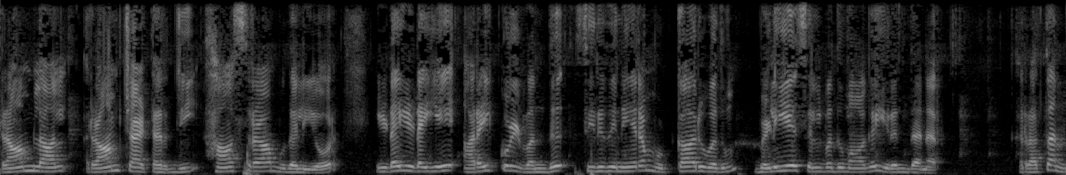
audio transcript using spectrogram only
ராம்லால் ராம் சாட்டர்ஜி ஹாஸ்ரா முதலியோர் இடையிடையே அறைக்குள் வந்து சிறிது நேரம் உட்காருவதும் வெளியே செல்வதுமாக இருந்தனர். ரத்தன்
